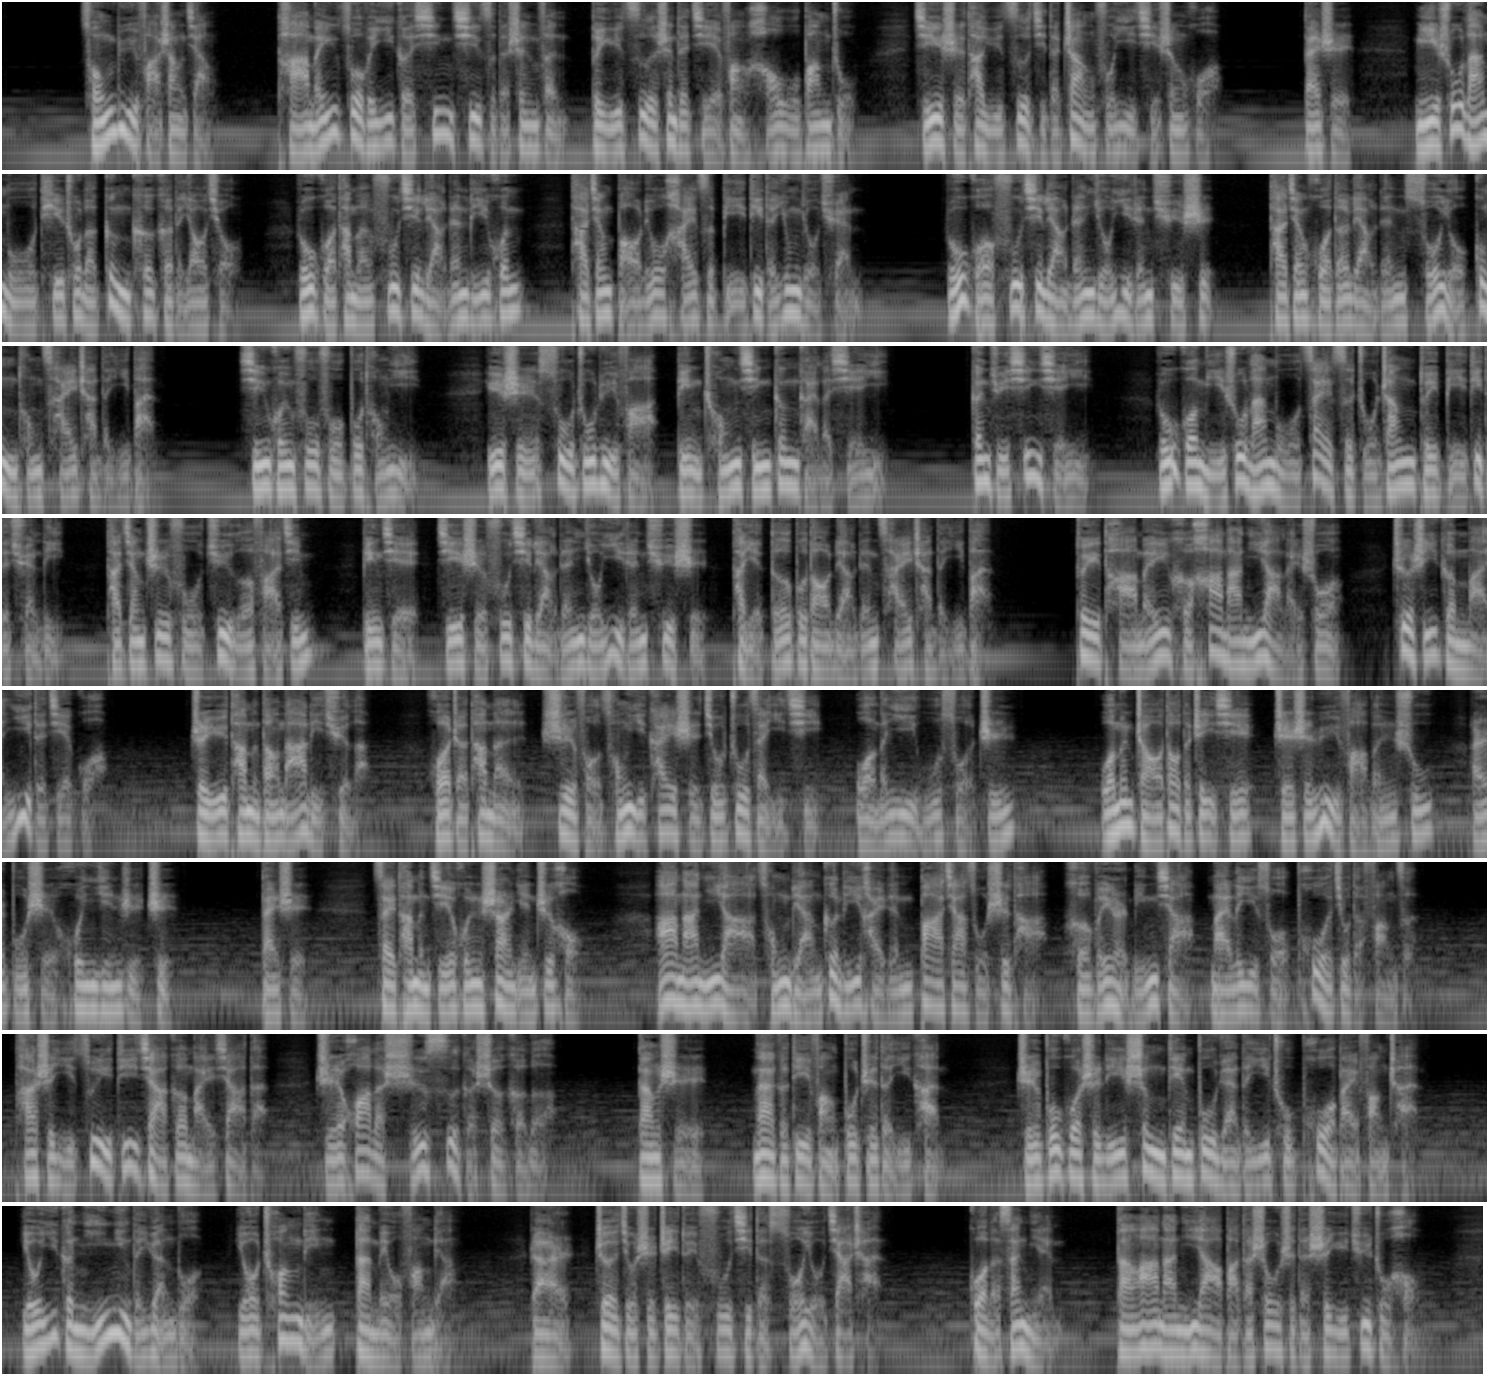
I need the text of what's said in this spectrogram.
从律法上讲，塔梅作为一个新妻子的身份，对于自身的解放毫无帮助，即使她与自己的丈夫一起生活。但是，米舒兰姆提出了更苛刻的要求。如果他们夫妻两人离婚，他将保留孩子比蒂的拥有权；如果夫妻两人有一人去世，他将获得两人所有共同财产的一半。新婚夫妇不同意，于是诉诸律法，并重新更改了协议。根据新协议，如果米舒兰姆再次主张对比蒂的权利，他将支付巨额罚金，并且即使夫妻两人有一人去世，他也得不到两人财产的一半。对塔梅和哈纳尼亚来说，这是一个满意的结果。至于他们到哪里去了，或者他们是否从一开始就住在一起，我们一无所知。我们找到的这些只是律法文书，而不是婚姻日志。但是，在他们结婚十二年之后，阿纳尼亚从两个里海人巴家族施塔和维尔名下买了一所破旧的房子，他是以最低价格买下的，只花了十四个舍克勒。当时那个地方不值得一看，只不过是离圣殿不远的一处破败房产，有一个泥泞的院落，有窗棂，但没有房梁。然而，这就是这对夫妻的所有家产。过了三年，当阿纳尼亚把他收拾的适于居住后，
